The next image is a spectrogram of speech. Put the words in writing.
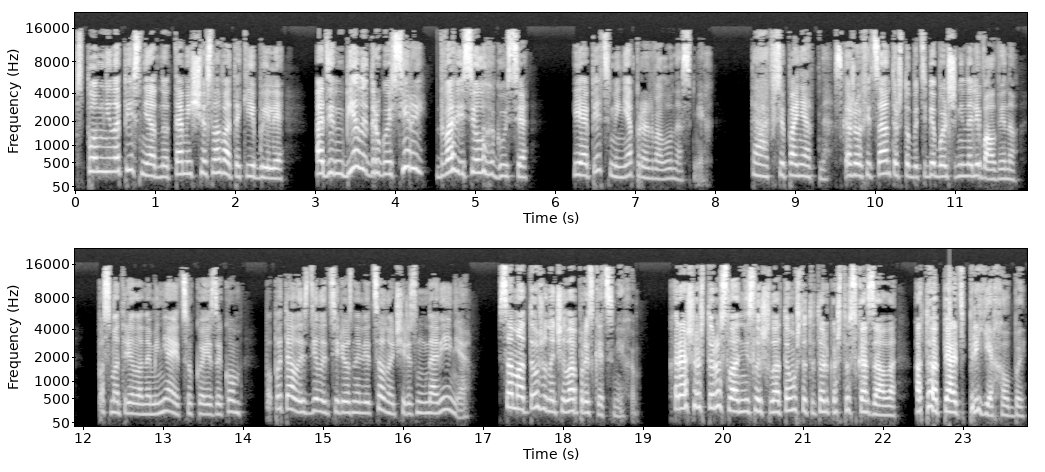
Вспомнила песни одну, там еще слова такие были. Один белый, другой серый, два веселых гуся. И опять меня прорвало на смех. «Так, все понятно. Скажу официанту, чтобы тебе больше не наливал вино». Посмотрела на меня и, цукая языком, попыталась сделать серьезное лицо, но через мгновение сама тоже начала прыскать смехом. «Хорошо, что Руслан не слышал о том, что ты только что сказала, а то опять приехал бы».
